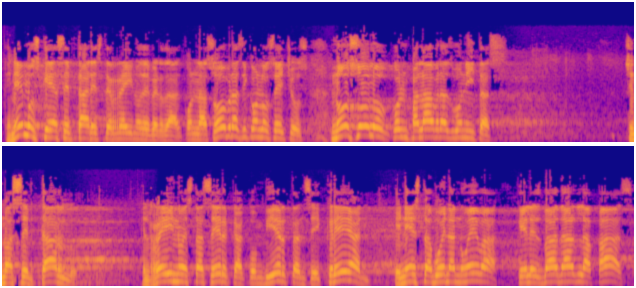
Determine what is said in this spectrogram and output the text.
Tenemos que aceptar este reino de verdad, con las obras y con los hechos, no solo con palabras bonitas sino aceptarlo El reino está cerca, conviértanse, crean en esta buena nueva que les va a dar la paz,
